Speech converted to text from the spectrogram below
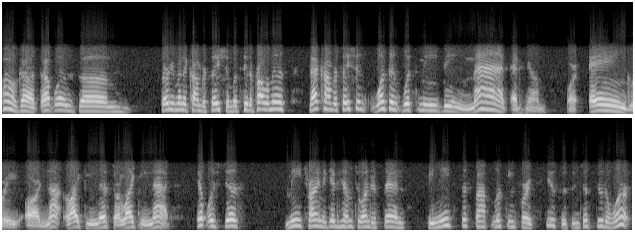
Oh God, that was um, 30 minute conversation. But see, the problem is that conversation wasn't with me being mad at him or angry or not liking this or liking that. It was just me trying to get him to understand he needs to stop looking for excuses and just do the work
